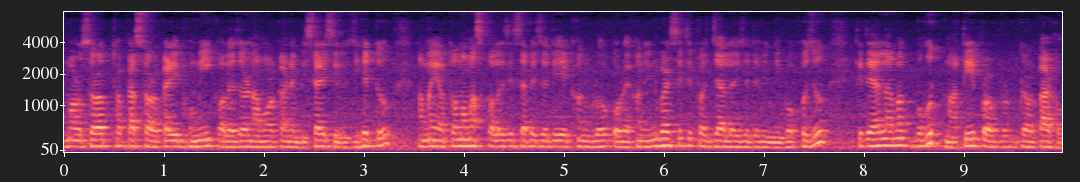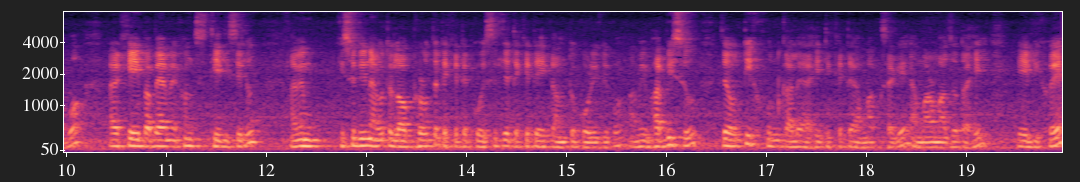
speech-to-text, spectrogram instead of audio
আমাৰ ওচৰত থকা চৰকাৰী ভূমি কলেজৰ নামৰ কাৰণে বিচাৰিছিলোঁ। যিহেতু আমি অট'নমাছ কলেজ হিচাপে যদি এখন গ্ৰ' কৰোঁ এখন ইউনিভাৰ্চিটি পৰ্যায়লৈ যদি আমি নিব খোজোঁ তেতিয়াহ'লে আমাক বহুত মাটিৰ দৰকাৰ হ'ব। আৰু সেইবাবে আমি এখন চিঠি দিছিলোঁ। আমি কিছুদিন আগতে লগ ধৰোঁতে তেখেতে কৈছিল যে তেখেতে এই কামটো কৰি দিব। আমি ভাবিছোঁ যে অতি সোনকালে আহি তেখেতে আমাক চাগে আমাৰ মাজত আহি এই বিষয়ে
